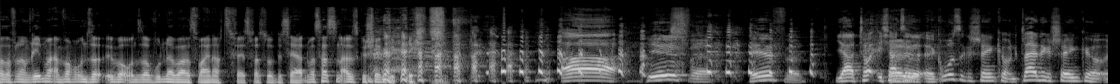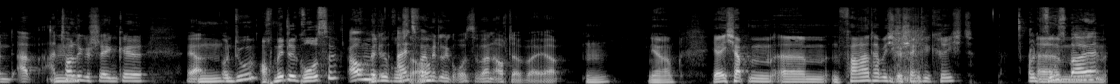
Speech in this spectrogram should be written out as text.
auf, dann reden wir einfach unser, über unser wunderbares Weihnachtsfest, was wir bisher hatten. Was hast du denn alles geschenkt gekriegt? Ah, Hilfe, Hilfe. Ja, toll. Ich hatte äh, große Geschenke und kleine Geschenke und äh, Mhm. tolle Geschenke. Ja, und du? auch mittelgroße? Auch mit mittelgroße ein, zwei auch? mittelgroße waren auch dabei, ja. Ja, ja, ich habe ein, ähm, ein Fahrrad habe ich geschenkt gekriegt. Und Fußball? Ähm,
